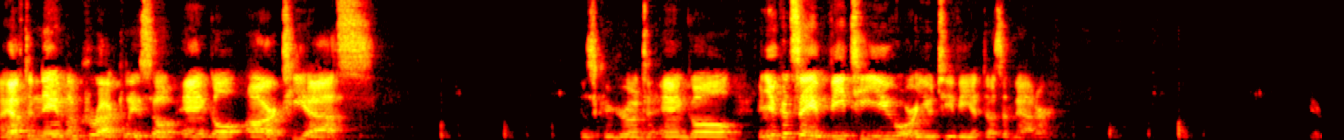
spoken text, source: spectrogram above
I have to name them correctly. So angle RTS is congruent to angle, and you could say VTU or UTV, it doesn't matter. It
